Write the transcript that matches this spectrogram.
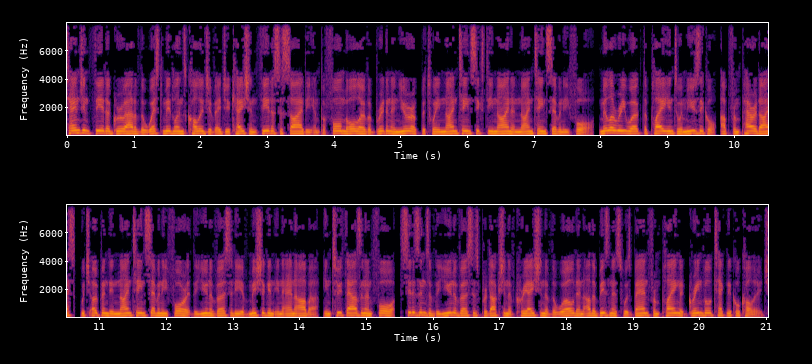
Tangent Theatre grew out of the West Midlands College of Education Theatre Society and performed all over Britain and Europe between 1969 and 1974. Miller reworked the play into a musical, Up from Paradise, which opened in 1974 at the University of Michigan in Ann Arbor. In 2004, Citizens of the Universe's production of Creation of the World and Other Business was banned from playing at Greenville Technical College.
